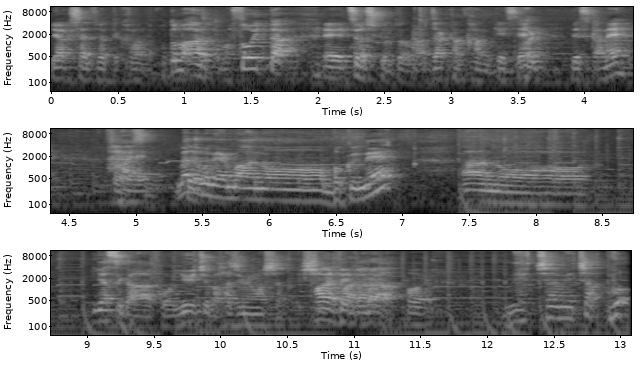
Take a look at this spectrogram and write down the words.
役者にそうやって絡んだこともあると、まあ、そういった、えー、剛君とのまあ若干関係性はいですかね、そうですね。まあでもね、まああのー僕ねあのー、ヤスがこう YouTube 始めましたって知ってから、はいはいはいめちゃめちゃうわ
